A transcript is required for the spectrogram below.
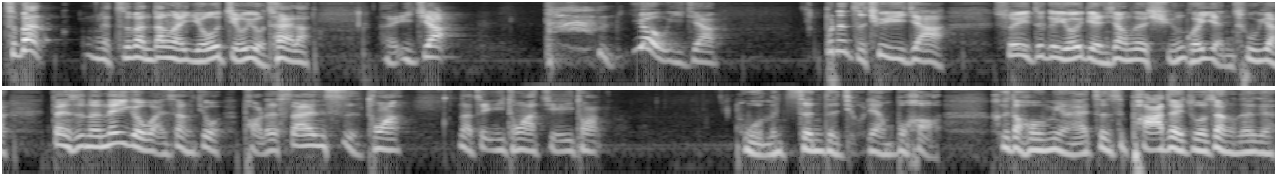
吃饭。那吃饭当然有酒有菜了。呃，一家 又一家，不能只去一家，所以这个有一点像这巡回演出一样。但是呢，那个晚上就跑了三四通，那这一通啊接一通，我们真的酒量不好，喝到后面还真是趴在桌上，那个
